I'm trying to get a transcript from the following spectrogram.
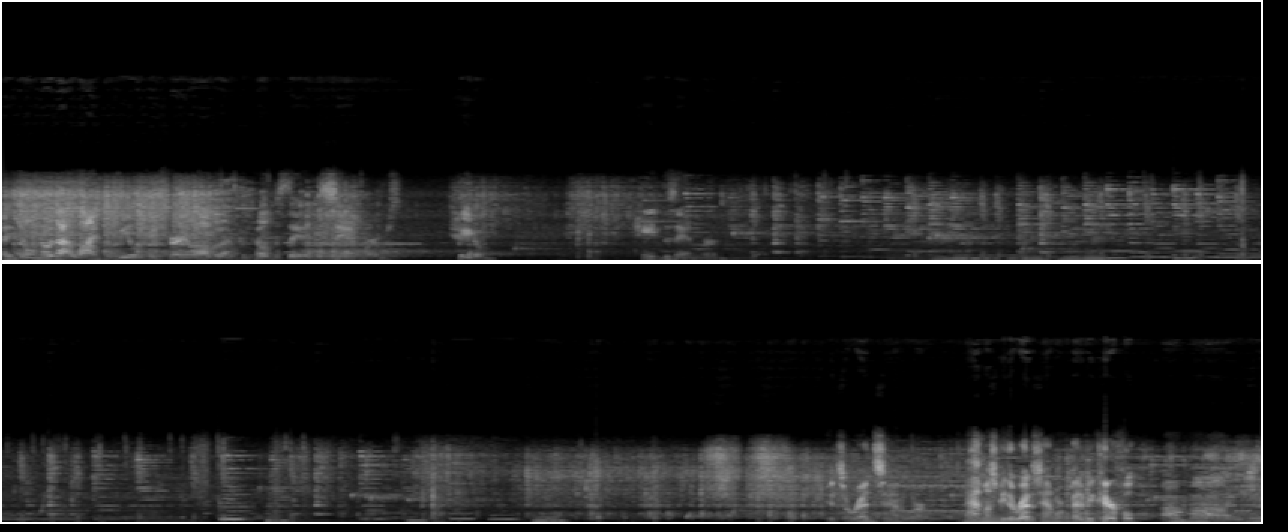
I don't know that line from Beetlejuice very well, but I'm compelled to say it. Sandworms. Hate them. Hate the sandworm. Red sandworm. That must be the red sandworm. Better be careful. Uh huh. You.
